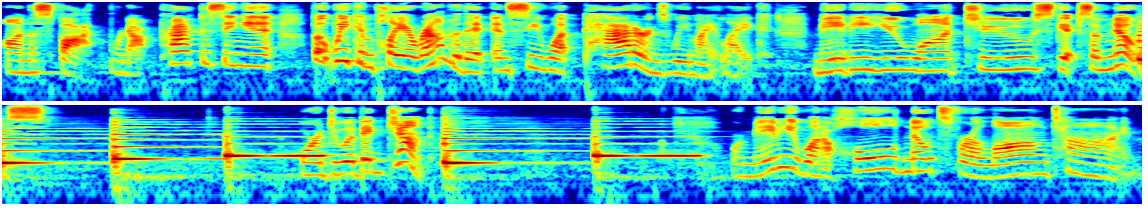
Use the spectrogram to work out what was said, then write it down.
on the spot. We're not practicing it, but we can play around with it and see what patterns we might like. Maybe you want to skip some notes or do a big jump. Or maybe you want to hold notes for a long time.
